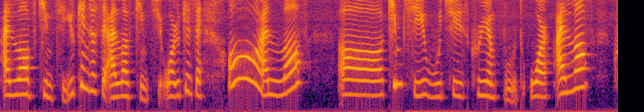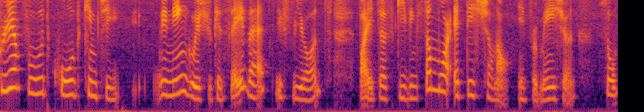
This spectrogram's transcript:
I love kimchi. You can just say I love kimchi, or you can say, oh, I love uh, kimchi, which is Korean food, or I love Korean food called kimchi In English, you can say that if you want by just giving some more additional information. So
